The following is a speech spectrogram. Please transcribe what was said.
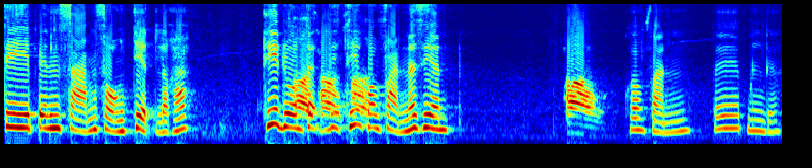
ตีเป็นสามสองเจ็ดเหรอคะ ที่โดนแต่ที่ความฝันนะเซียน ใช่ความฝันแป๊บหนึ่งเดี๋ยว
